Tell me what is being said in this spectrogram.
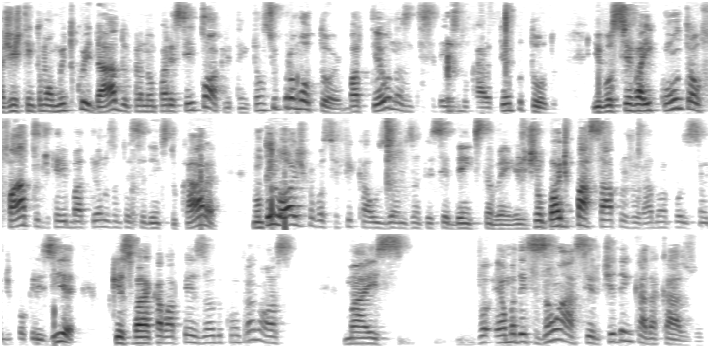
a gente tem que tomar muito cuidado para não parecer hipócrita. Então, se o promotor bateu nas antecedentes do cara o tempo todo e você vai contra o fato de que ele bateu nos antecedentes do cara, não tem lógica você ficar usando os antecedentes também. A gente não pode passar para o jurado uma posição de hipocrisia, porque isso vai acabar pesando contra nós. Mas é uma decisão assertiva em cada caso.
